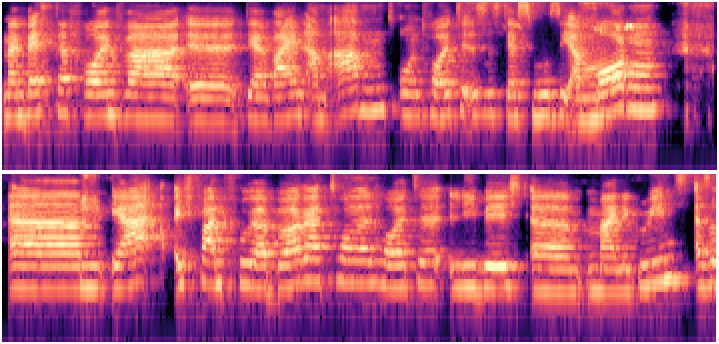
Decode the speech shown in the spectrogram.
mein, bester Freund war äh, der Wein am Abend und heute ist es der Smoothie am Morgen. Ähm, ja, ich fand früher Burger toll, heute liebe ich äh, meine Greens. Also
